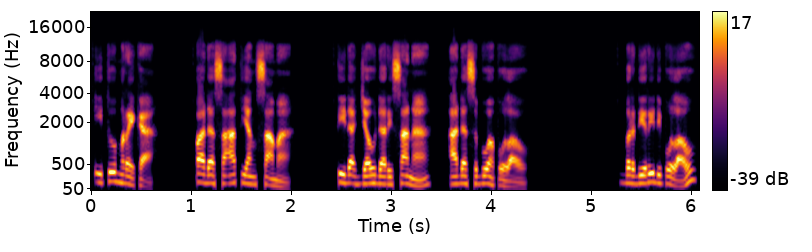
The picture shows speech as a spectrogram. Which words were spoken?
Itu mereka. Pada saat yang sama. Tidak jauh dari sana, ada sebuah pulau. Berdiri di pulau,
